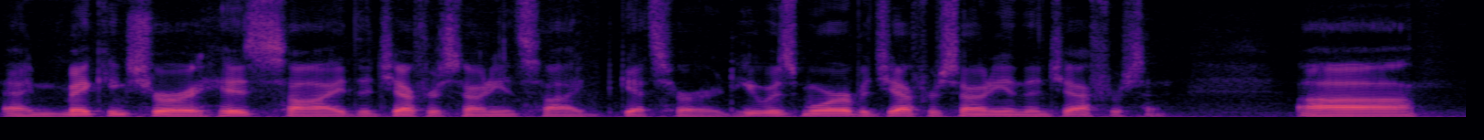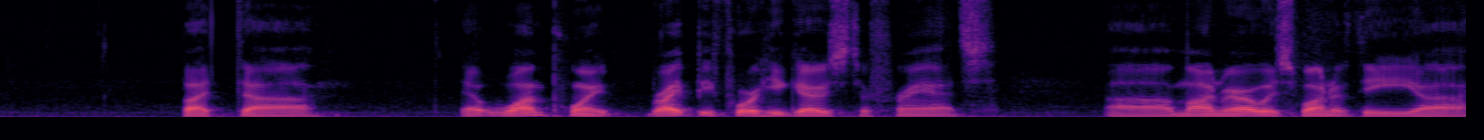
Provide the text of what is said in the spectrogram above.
and making sure his side, the Jeffersonian side, gets heard. He was more of a Jeffersonian than Jefferson. Uh, but uh, at one point, right before he goes to France, uh, Monroe is one of the uh,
